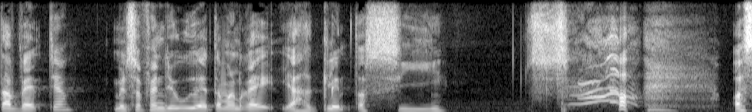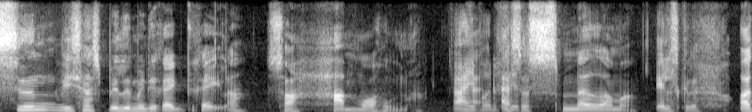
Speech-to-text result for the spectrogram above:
der vandt jeg. Men så fandt jeg ud af, at der var en regel, jeg havde glemt at sige. Og siden vi har spillet med de rigtige regler, så hamrer hun mig. Ej, hvor er det fedt. Altså smadrer mig. Elsker det. Og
